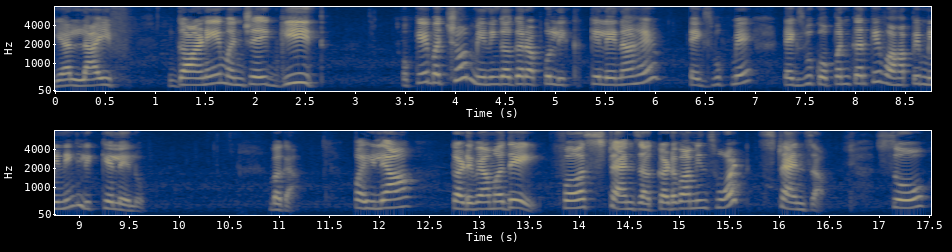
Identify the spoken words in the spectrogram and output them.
या लाईफ गाणे म्हणजे गीत. ओके, बच्चों मीनिंग अगर आपको लिख के लेना है टेक्स्ट बुक में टेक्स्ट बुक ओपन करके वहाँ पे मीनिंग लिख के ले लो। बघा, पहिल्या कडव्यामध्ये फ़र्स्ट स्टैंडा कडवा means what stanza so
